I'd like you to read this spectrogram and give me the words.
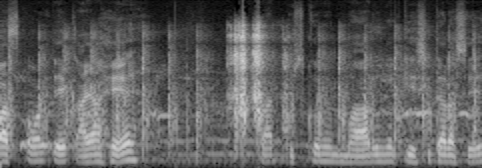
पास और एक आया है। बट उसको मैं मारूँगा किसी तरह से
